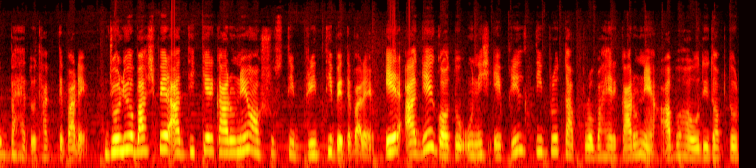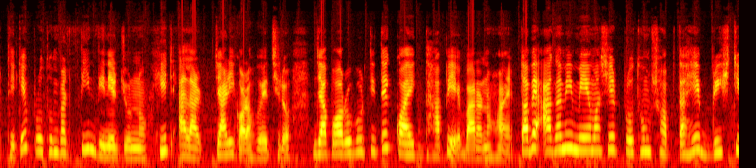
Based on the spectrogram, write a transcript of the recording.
অব্যাহত থাকতে পারে। জলীয় বাষ্পের আধিক্যের কারণে অস্বস্তি বৃদ্ধি পেতে পারে। এর আগে গত উনিশ এপ্রিল তীব্র তাপপ্রবাহের কারণে আবহাওয়া অধিদপ্তর থেকে প্রথমবার তিন দিনের জন্য হিট অ্যালার্ট জারি করা হয়েছিল, যা পরবর্তীতে কয়েক ধাপে বাড়ানো হয়। তবে আগামী মে মাসের প্রথম সপ্তাহে বৃষ্টি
